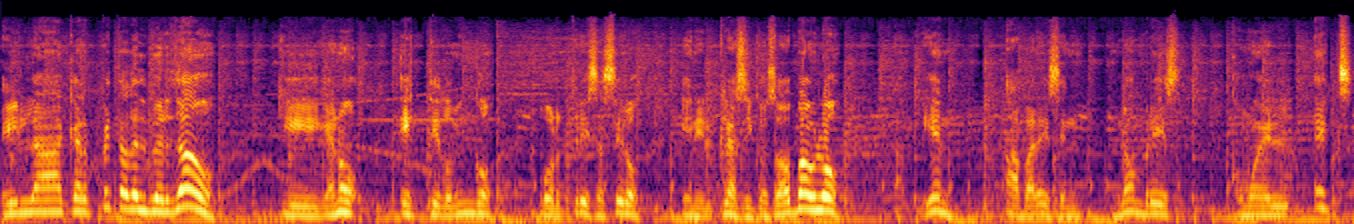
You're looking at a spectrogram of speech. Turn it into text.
En la carpeta del Verdao, que ganó este domingo por 3 a 0 en el Clásico Sao Paulo, también aparecen nombres como el ex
